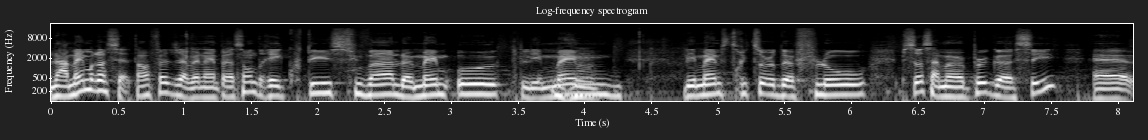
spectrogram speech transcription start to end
la même recette. En fait, j'avais l'impression de réécouter souvent le même hook, les mêmes les mêmes structures de flow. Puis ça, ça m'a un peu gossé. Euh,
